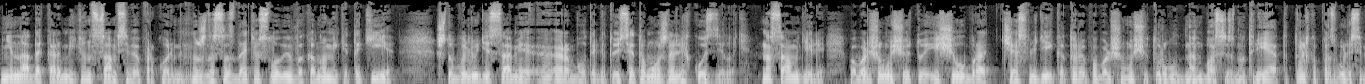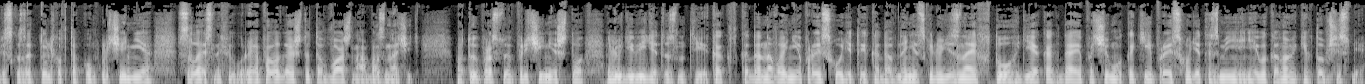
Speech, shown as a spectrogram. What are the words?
не надо кормить, он сам себя прокормит кормит. Нужно создать условия в экономике такие, чтобы люди сами э, работали. То есть это можно легко сделать, на самом деле. По большому счету, еще убрать часть людей, которые по большому счету рвут Донбасс изнутри. Я это только позволю себе сказать, только в таком ключе, не ссылаясь на фигуры. Я полагаю, что это важно обозначить. По той простой причине, что люди видят изнутри, как когда на войне происходит, и когда в Донецке люди знают, кто, где, когда и почему, какие происходят изменения, и в экономике в том числе.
